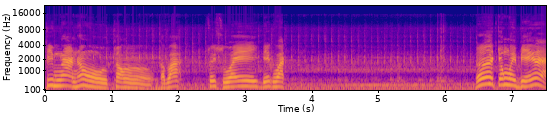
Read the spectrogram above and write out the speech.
ทีมงานเฮาช่องกระบะสวยๆเด็กวัด เออจงไว้เบรกน่ะ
